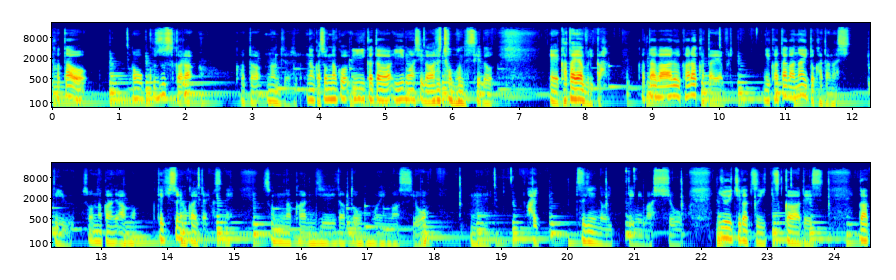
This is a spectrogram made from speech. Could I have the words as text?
型をを崩すから型なんて言うんでしょう。なんかそんなこ言い方言い回しがあると思うんですけど、えー、型破りか。型があるから型破り。で型がないと型なしっていうそんな感じ。あもうテキストにも書いてありますね。そんな感じだと思いますよ。うん、はい。次の行ってみましょう。11月5日です。楽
